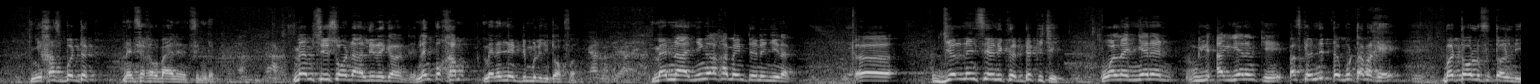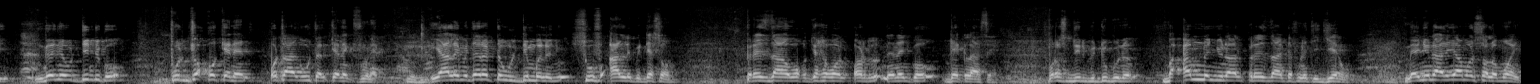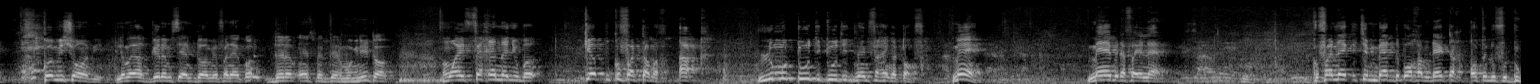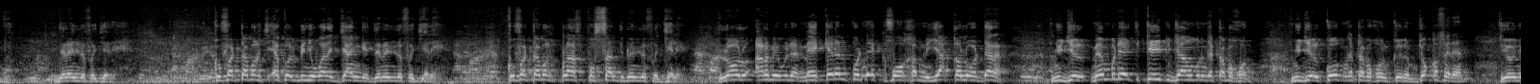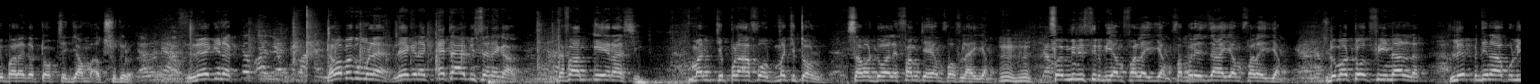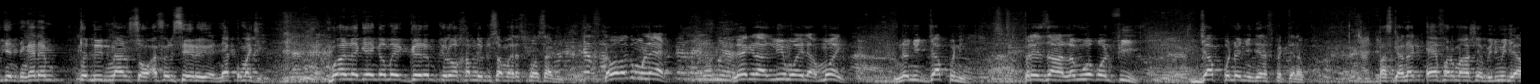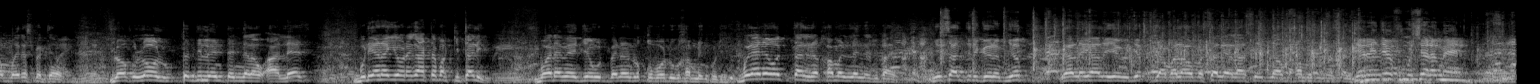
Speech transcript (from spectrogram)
ñi xas ba dëkk nañ fexe ba bàyyi leen fi ñu dëkk même s'ils sont dans l'irrégularité nañ ko xam mais nañ leen dimbali ñu toog fa maintenant ñi nga xamante ne ñi nag euh, jël nañ seen i kër dëkk ci wala ñeneen ak yeneen kii parce que nit te bu tabaxee ba toll fu toll nii nga ñëw dindi ko pour jox ko keneen autant nga wutal keneen ki fu mu nekk mhm. yàlla mi dara tawul dimbali ñu suuf àll bi desoon président wax joxe woon ordre ne nañ ko déclassé procédure bi dugg na ba am na ñu naan président def na ci jeew mais ñu daal li amoon solo mooy commission bi li may wax gërëm seen doom yi fa nekkoon gërëm inspecteur mu ngi nii toog mooy fexe nañu ba képp ku fa tabax ak lu mu tuuti tuuti dinañ fexe nga toog fa mais mais bi dafay leer ku fa nekk ci mbedd boo xam day tax oto du fa dugg dinañ la fa jëlee ku fa tabax ci école bi ñu war a jànge dinañ la fa jëlee ku fa tabax place poste santé dinañ la fa jëlee loolu armé wu leen mais keneen ku nekk foo xam ne yàqaloo dara ñu jël même bu dee ci kayitu jàmbur nga tabaxoon ñu jël kooku nga tabaxoon këram jox ko feneen yow ñu bala nga toog ci jàmm ak sutura léegi nag dama bëgg mu leer léegi nag état du Sénégal dafa am hiérarchie man ci plafond bi ma ci toll sama doole fam ca yam foofu lay yam mhm. fa ministre bi yam fa lay yam fa président yam fa lay yam du ma toog fii naan la lépp dinaa ko lijjanti nga dem tëdd di naan soow affaire séeréer yooyu nekkuma ci bu ëllëgee nga may gërëm ci loo xam ne du sama responsabilité dama bëgg mu leer léegi daal lii mooy la mooy nañu jàpp ni président la mu waxoon fii jàpp nañu ni respecté na ko parce que nag information bi ñu mujjee am mooy respecté na ko donc loolu tëdd leen te nelaw à l'aise bu dee nag yow da ngaa tabax ci tali boo demee jéewut beneen ruq boo dugg xam nañ ko ci bu dee newoo ci tali nag xamal nañ la ci bàyyi ñu sant di gërëm ñëpp yàlla yàlla yeewu ñëpp jàmm allahumma salli ala sayyidina muhammadin wa sallam jërëjëf monsieur le maire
